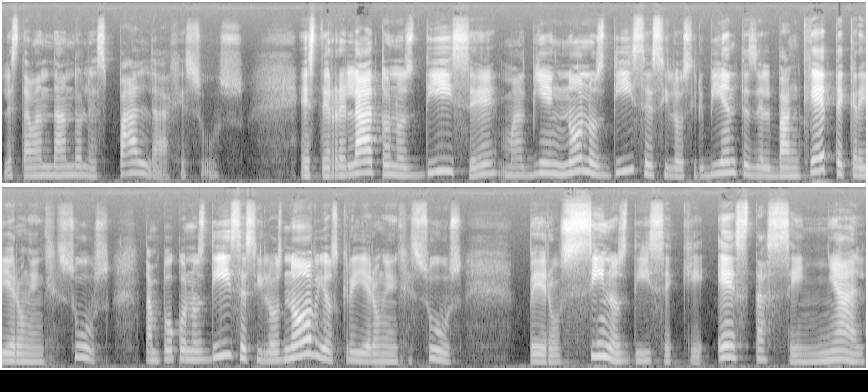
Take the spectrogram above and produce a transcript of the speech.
le estaban dando la espalda a Jesús. Este relato nos dice, más bien no nos dice si los sirvientes del banquete creyeron en Jesús, tampoco nos dice si los novios creyeron en Jesús, pero sí nos dice que esta señal,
